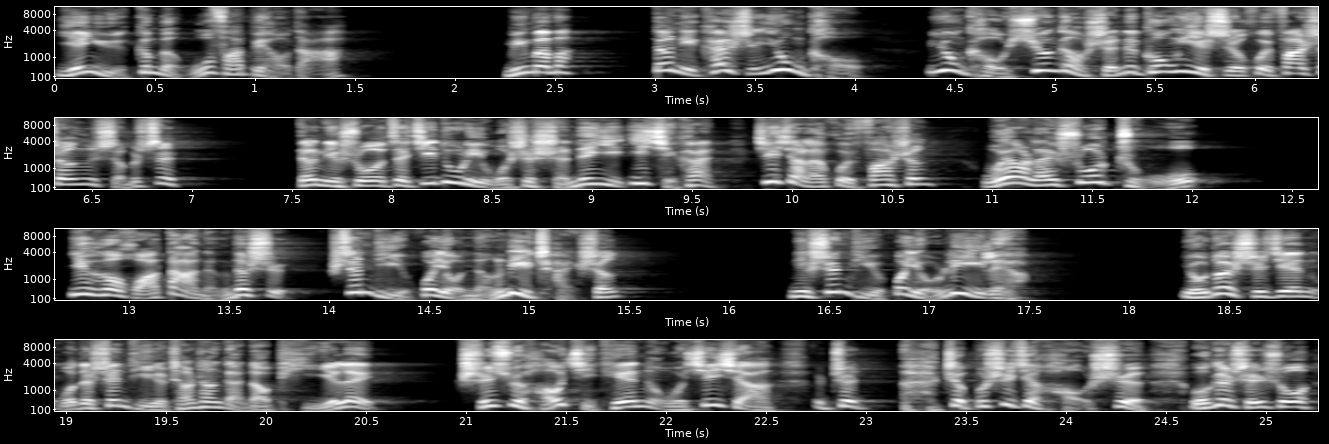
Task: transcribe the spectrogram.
言语根本无法表达，明白吗？当你开始用口用口宣告神的公义时，会发生什么事？当你说在基督里我是神的义，一起看接下来会发生。我要来说主耶和华大能的事，身体会有能力产生。你身体会有力量。有段时间，我的身体常常感到疲累，持续好几天。我心想，这这不是件好事。我跟神说，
